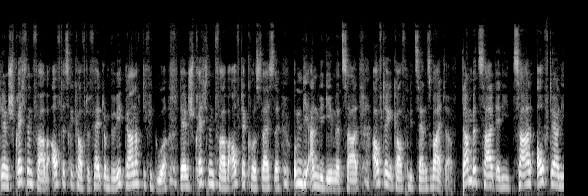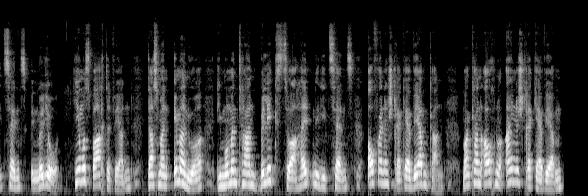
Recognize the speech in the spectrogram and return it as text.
der entsprechenden Farbe auf das gekaufte Feld und bewegt danach die Figur der entsprechenden Farbe auf der Kursleiste um die angegebene Zahl auf der gekauften Lizenz weiter. Dann bezahlt er die Zahl auf der Lizenz in Millionen. Hier muss beachtet werden, dass man immer nur die momentan billigst zu erhaltende Lizenz auf einer Strecke erwerben kann. Man kann auch nur eine Strecke erwerben,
